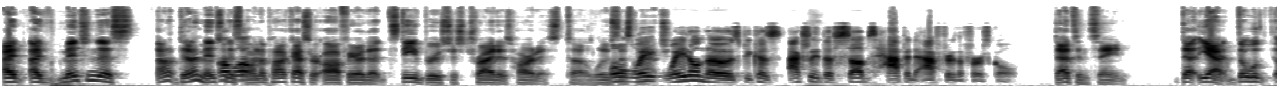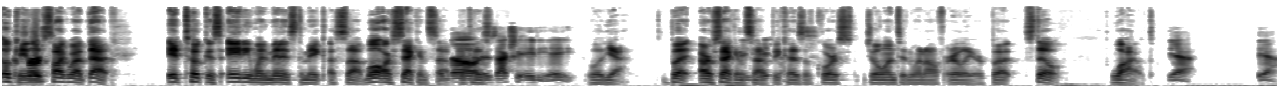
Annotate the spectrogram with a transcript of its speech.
I I mentioned this. I don't, did I mention Oh, this well- on the podcast or off air that Steve Bruce just tried his hardest to lose Well, this wait, match? wait on those because actually the subs happened after the first goal. That's insane. That yeah. Yeah. the- okay, let's talk about that. It took us 81 minutes to make a sub. Well, our second sub No, it was actually 88. well, yeah, but our second sub 88 because minutes. of course Joelinton went off earlier, but still wild. Yeah, yeah.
